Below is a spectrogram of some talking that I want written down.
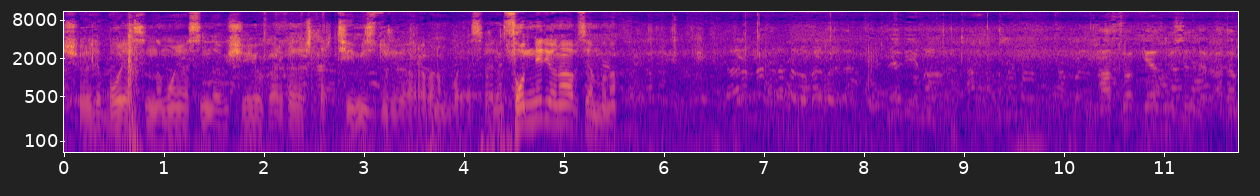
Şöyle boyasında moyasında bir şey yok arkadaşlar. Temiz duruyor arabanın boyası falan. Son ne diyorsun abi sen buna? Az çok gezmişsindir. Adam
